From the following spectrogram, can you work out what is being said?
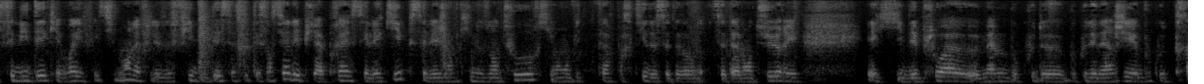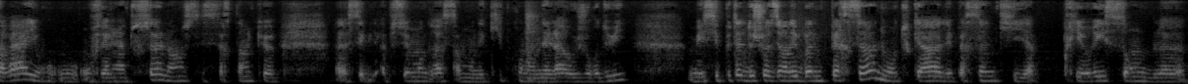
c'est l'idée qui est, ouais, effectivement, la philosophie, l'idée, ça c'est essentiel. Et puis après, c'est l'équipe, c'est les gens qui nous entourent, qui ont envie de faire partie de cette, cette aventure. Et, et qui déploient eux-mêmes beaucoup de beaucoup d'énergie et beaucoup de travail. On, on, fait rien tout seul. Hein. C'est certain que euh, c'est absolument grâce à mon équipe qu'on en est là aujourd'hui. Mais c'est peut-être de choisir les bonnes personnes ou en tout cas les personnes qui a priori semblent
